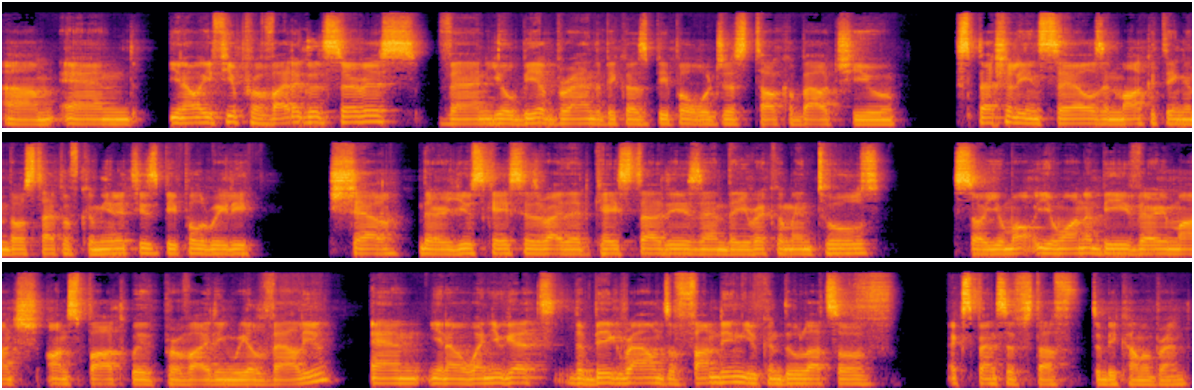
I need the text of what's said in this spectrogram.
um, and you know if you provide a good service then you'll be a brand because people will just talk about you especially in sales and marketing and those type of communities people really share their use cases right their case studies and they recommend tools so you, mo- you want to be very much on spot with providing real value and you know, when you get the big rounds of funding, you can do lots of expensive stuff to become a brand.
